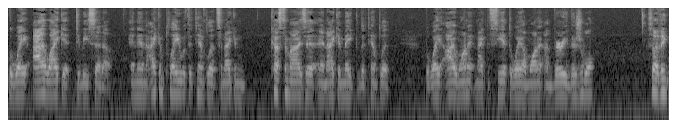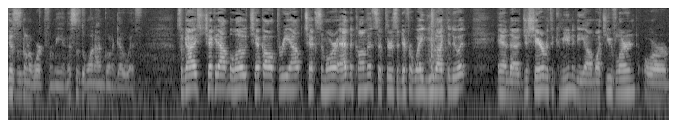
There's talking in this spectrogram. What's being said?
the way I like it to be set up. And then I can play with the templates and I can customize it and I can make the template the way I want it and I can see it the way I want it. I'm very visual. So I think this is going to work for me, and this is the one I'm going to go with. So, guys, check it out below. Check all three out. Check some more. Add in the comments if there's a different way you like to do it. And uh, just share with the community on what you've learned or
